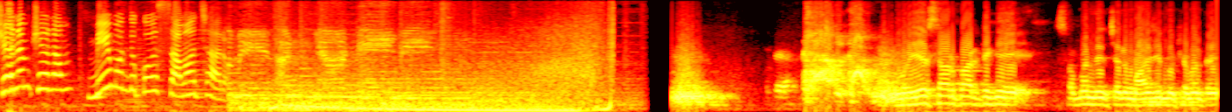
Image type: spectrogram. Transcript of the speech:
క్షణం క్షణం మీ ముందుకు సమాచారం. వైఎస్ఆర్ పార్టీకి సంబంధించిన మాజీ ముఖ్యమంత్రి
